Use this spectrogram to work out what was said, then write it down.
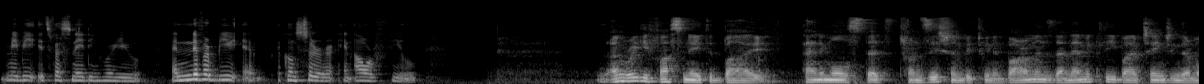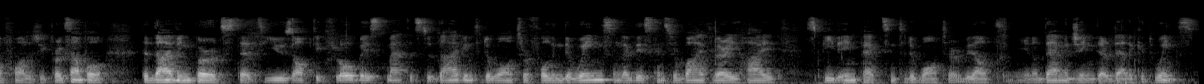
maybe it's fascinating for you and never be a considerer in our field. I'm really fascinated by animals that transition between environments dynamically by changing their morphology. For example, the diving birds that use optic flow based methods to dive into the water, folding the wings, and like this can survive very high speed impacts into the water without you know damaging their delicate wings.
